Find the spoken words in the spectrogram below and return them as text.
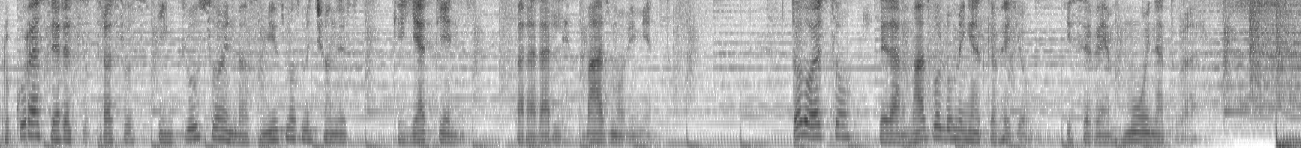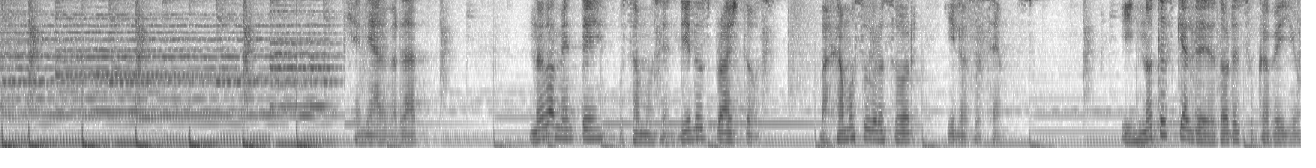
Procura hacer estos trazos incluso en los mismos mechones que ya tienes para darle más movimiento. Todo esto le da más volumen al cabello y se ve muy natural. Genial, ¿verdad? Nuevamente usamos el Dilus Brush 2, bajamos su grosor y los hacemos. ¿Y notas que alrededor de su cabello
